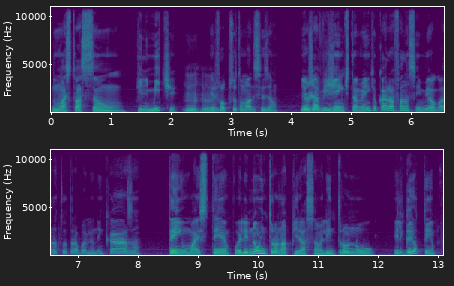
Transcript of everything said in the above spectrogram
numa situação de limite. Uhum. Ele falou, preciso tomar uma decisão. E eu já vi gente também que o cara fala assim, meu, agora eu tô trabalhando em casa, tenho mais tempo. Ele não entrou na piração, ele entrou no... Ele ganhou tempo.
